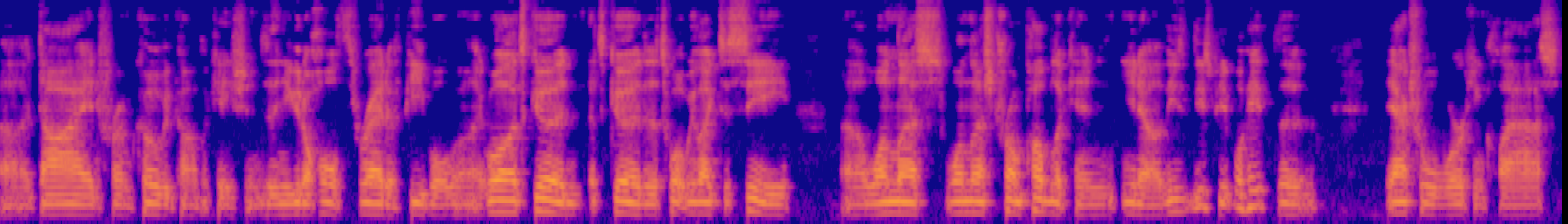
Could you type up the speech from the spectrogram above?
uh, died from COVID complications, and you get a whole thread of people going like, "Well, that's good. That's good. That's what we like to see. Uh, one less, one less Trump publican." You know, these these people hate the the actual working class,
